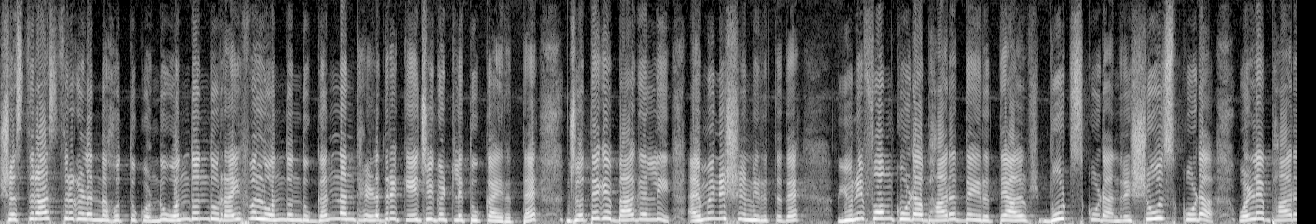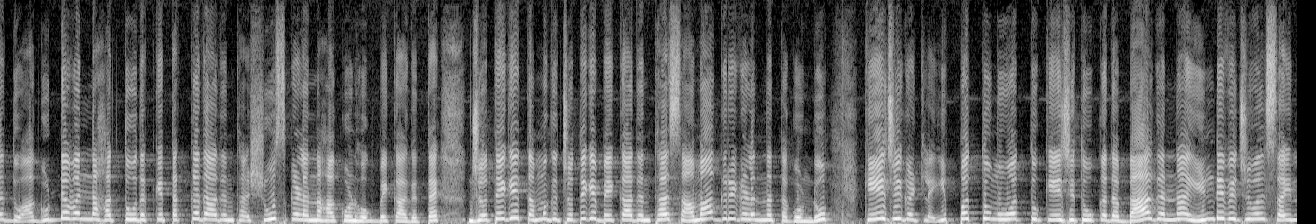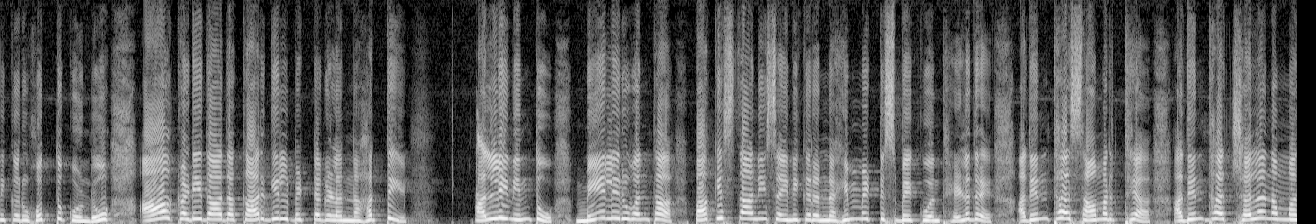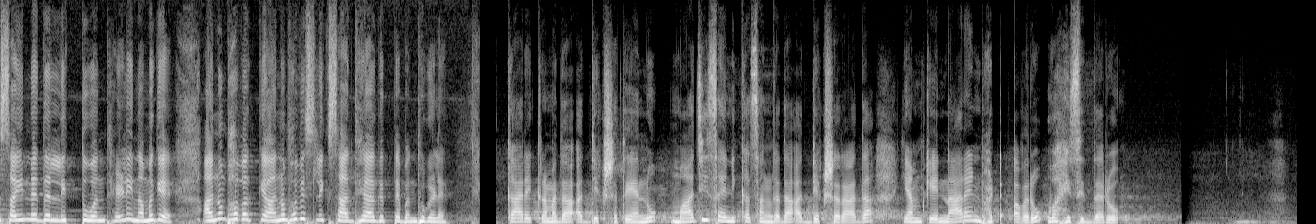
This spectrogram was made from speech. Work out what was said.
ಶಸ್ತ್ರಾಸ್ತ್ರಗಳನ್ನು ಹೊತ್ತುಕೊಂಡು ಒಂದೊಂದು ರೈಫಲ್, ಒಂದೊಂದು ಗನ್ ಅಂತ ಹೇಳಿದ್ರೆ ಕೆಜಿಗಟ್ಟಲೆ ತೂಕ ಇರುತ್ತೆ. ಜೊತೆಗೆ ಬ್ಯಾಗಲ್ಲಿ ಅಮ್ಯುನಿಷನ್ ಇರುತ್ತದೆ. ಯೂನಿಫಾರ್ಮ್ ಕೂಡ ಭಾರದ್ದೇ ಇರುತ್ತೆ, ಆ ಬೂಟ್ಸ್ ಕೂಡ, ಅಂದರೆ ಶೂಸ್ ಕೂಡ ಒಳ್ಳೆ ಭಾರದ್ದು. ಆ ಗುಡ್ಡವನ್ನು ಹತ್ತುವುದಕ್ಕೆ ತಕ್ಕದಾದಂಥ ಶೂಸ್ಗಳನ್ನು ಹಾಕೊಂಡು ಹೋಗಬೇಕಾಗತ್ತೆ. ಜೊತೆಗೆ ತಮಗೆ, ಜೊತೆಗೆ ಬೇಕಾದಂಥ ಸಾಮಗ್ರಿಗಳನ್ನು ತಗೊಂಡು ಕೆ ಜಿಗಟ್ಟಲೆ ಇಪ್ಪತ್ತು, ಮೂವತ್ತು ಕೆ ಜಿ ತೂಕದ ಬ್ಯಾಗನ್ನು ಇಂಡಿವಿಜುವಲ್ ಸೈನಿಕರು ಹೊತ್ತುಕೊಂಡು ಆ ಕಡಿದಾದ ಕಾರ್ಗಿಲ್ ಬೆಟ್ಟಗಳನ್ನು ಹತ್ತಿ ಅಲ್ಲಿ ನಿಂತು ಮೇಲಿರುವಂಥ ಪಾಕಿಸ್ತಾನಿ ಸೈನಿಕರನ್ನು ಹಿಮ್ಮೆಟ್ಟಿಸಬೇಕು ಅಂತ ಹೇಳಿದ್ರೆ ಅದೆಂಥ ಸಾಮರ್ಥ್ಯ, ಅದೆಂಥ ಛಲ ನಮ್ಮ ಸೈನ್ಯದಲ್ಲಿತ್ತು ಅಂತ ಹೇಳಿ ನಮಗೆ ಅನುಭವಕ್ಕೆ ಅನುಭವಿಸ್ಲಿಕ್ಕೆ ಸಾಧ್ಯ ಆಗುತ್ತೆ ಬಂಧುಗಳೇ. ಕಾರ್ಯಕ್ರಮದ ಅಧ್ಯಕ್ಷತೆಯನ್ನು ಮಾಜಿ ಸೈನಿಕ ಸಂಘದ ಅಧ್ಯಕ್ಷರಾದ ಎಂ ಕೆ ನಾರಾಯಣ್ ಭಟ್ ಅವರು ವಹಿಸಿದ್ದರು.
